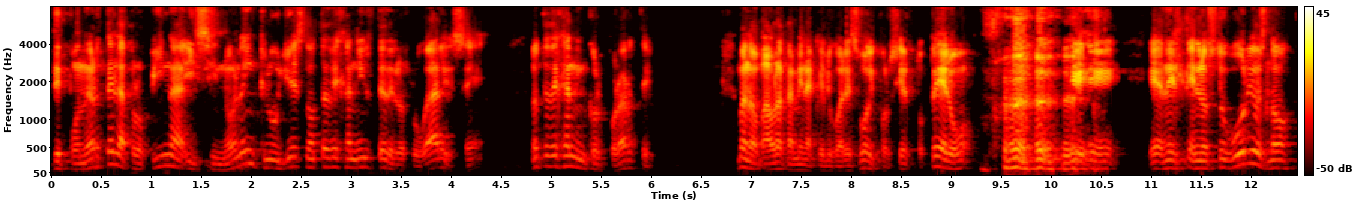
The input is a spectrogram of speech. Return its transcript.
de ponerte la propina y si no la incluyes, no te dejan irte de los lugares, ¿eh? No te dejan incorporarte. Bueno, ahora también a qué lugares voy, por cierto, pero eh, en, los tugurios no.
